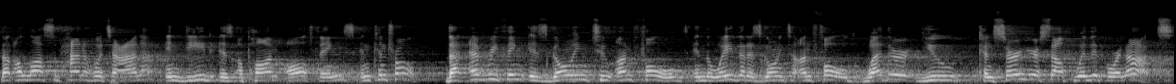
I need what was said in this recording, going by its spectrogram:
that Allah subhanahu wa ta'ala indeed is upon all things in control that everything is going to unfold in the way that it's going to unfold, whether you concern yourself with it or not.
